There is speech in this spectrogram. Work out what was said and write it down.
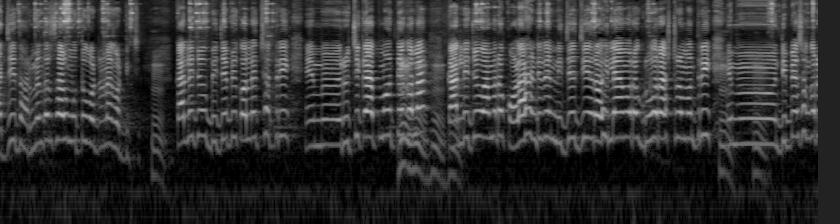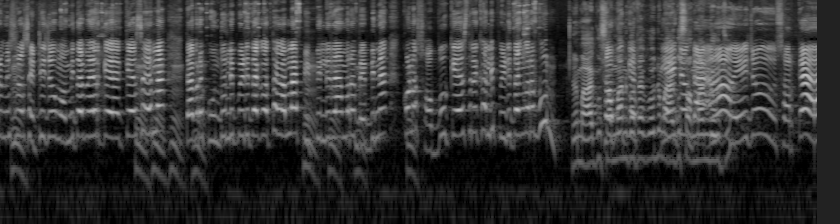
ଆଜି ଧର୍ମେନ୍ଦ୍ର ସାହୁ ମୃତ୍ୟୁ ଘଟଣା ଘଟିଛି। କାଲି ଯୋଉ ବିଜେପି କଲେଜ ଛାତ୍ରୀ ରୁଚିକା ଆତ୍ମହତ୍ୟା କଲା କାଲି ଯୋଉ ଆମର କଳାହାଣ୍ଡିରେ ନିଜେ ଯିଏ ରହିଲେ ଆମର ଗୃହ ରାଷ୍ଟ୍ରମନ୍ତ୍ରୀ ଦିବ୍ୟଶଙ୍କର ମିଶ୍ର ସେଠି ଯୋଉ ମମିତା ମେହର କେସ୍ ହେଲା ତାପରେ କୁନ୍ଦୁଲି ପୀଡ଼ିତା କଥା কথা গলা পিপিলিরে আমার বেবিনা কোন সবু কেসরে খালি পীড়িতাঙ্কর ভুল মাকু সম্মান কথা কইছো মাকু সম্মান দউছো এই যে সরকার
